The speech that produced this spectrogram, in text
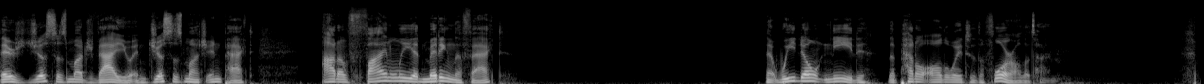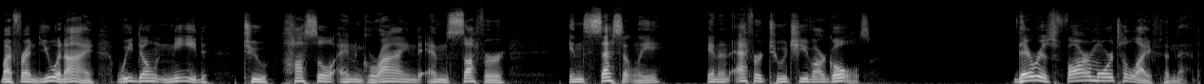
there's just as much value and just as much impact out of finally admitting the fact that we don't need the pedal all the way to the floor all the time. My friend, you and I, we don't need to hustle and grind and suffer incessantly in an effort to achieve our goals. There is far more to life than that.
